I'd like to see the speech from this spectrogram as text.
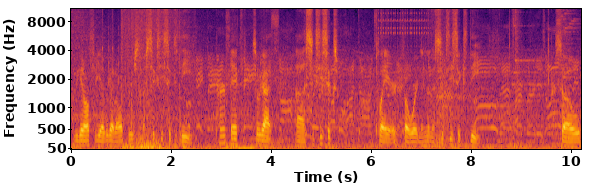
Did we get all three? Yeah, we got all three. 66D, perfect. So we got uh, 66 player forward and then a 66D. So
